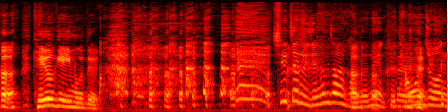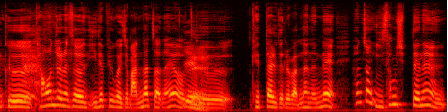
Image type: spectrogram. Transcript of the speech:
개혁 게이모들. 실제로 이제 현장을 가면은 그 네. 당원존 그 당원존에서 이 대표가 이제 만났잖아요. 예. 그 개딸들을 만났는데 현장 20, 30대는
